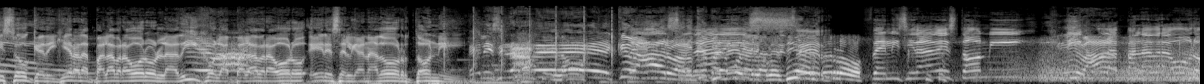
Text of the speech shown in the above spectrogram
Hizo que dijera la palabra oro, la dijo la palabra oro, eres el ganador, Tony. ¡Felicidades! ¡Qué bárbaro! ¡Qué manera. Felicidades, Tony. Dijo la palabra oro.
